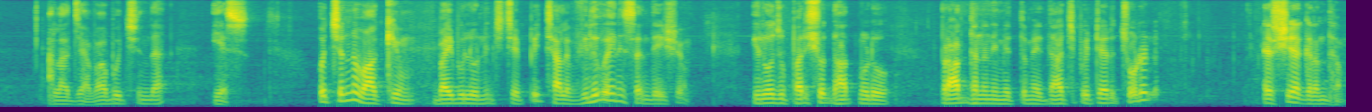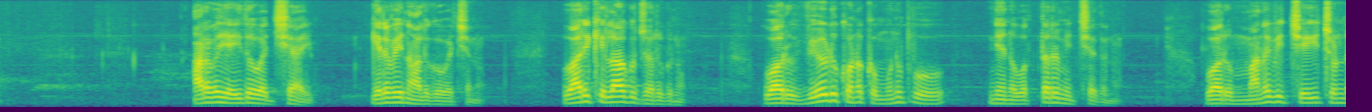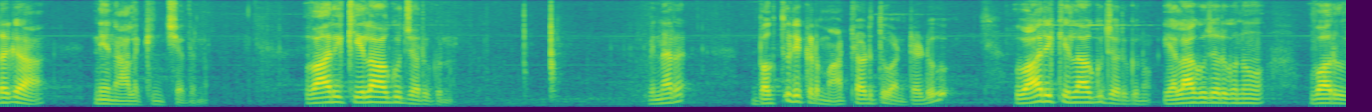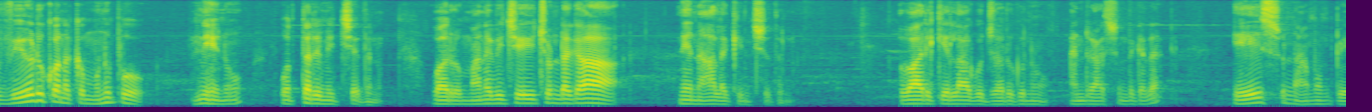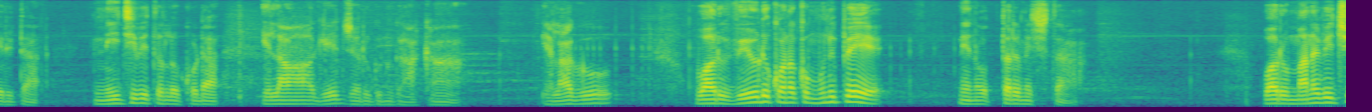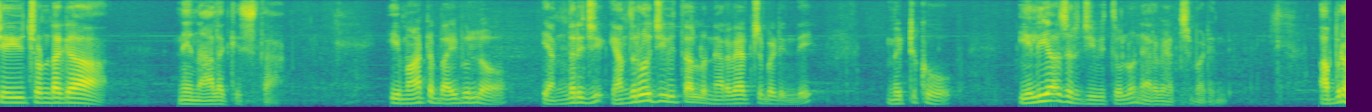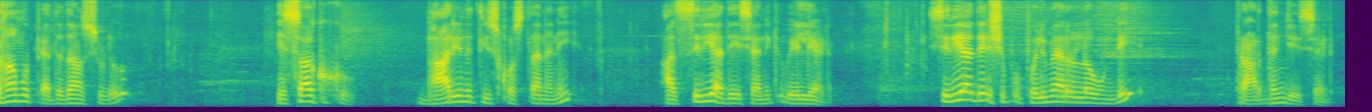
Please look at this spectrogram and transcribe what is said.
అలా జవాబు వచ్చిందా? ఎస్ ఒక చిన్న వాక్యం బైబిల్లో నుంచి చెప్పి చాలా విలువైన సందేశం. ఈరోజు పరిశుద్ధాత్ముడు ప్రార్థన నిమిత్తమే దాచిపెట్టారు. చూడండి. యష్యా గ్రంథం అరవై ఐదో అధ్యాయం ఇరవై నాలుగో వచనం. వారికి ఇలాగు జరుగును. వారు వేడుకొనక మునుపు నేను ఉత్తరం ఇచ్చేదను వారు మనవి చేయుచుండగా నేను ఆలకించేదను. వారికి ఇలాగు జరుగును. విన్నారా? భక్తుడు ఇక్కడ మాట్లాడుతూ అంటాడు వారికి ఇలాగు జరుగును. ఎలాగు జరుగును? వారు వేడుకొనక మునుపు నేను ఉత్తరమిచ్చేదను. వారు మనవి చేయుచుండగా నేను ఆలకించదును. వారికి ఇలాగు జరుగును అని రాసింది కదా? ఏసు నామం పేరిట నీ జీవితంలో కూడా ఇలాగే జరుగునుగాక ఎలాగూ? వారు వేడుకొనకు మునిపే నేను ఉత్తరం ఇస్తా వారు మనవి చేయుచుండగా నేను ఆలకిస్తా. ఈ మాట బైబిల్లో ఎందరి జీ ఎందరో జీవితాల్లో నెరవేర్చబడింది. మెట్టుకు ఎలియాజర్ జీవితంలో నెరవేర్చబడింది. అబ్రహాము పెద్దదాసుడు ఇసాకుకు భార్యను తీసుకొస్తానని ఆ సిరియా దేశానికి వెళ్ళాడు. సిరియా దేశపు పొలిమేరల్లో ఉండి ప్రార్థన చేశాడు.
